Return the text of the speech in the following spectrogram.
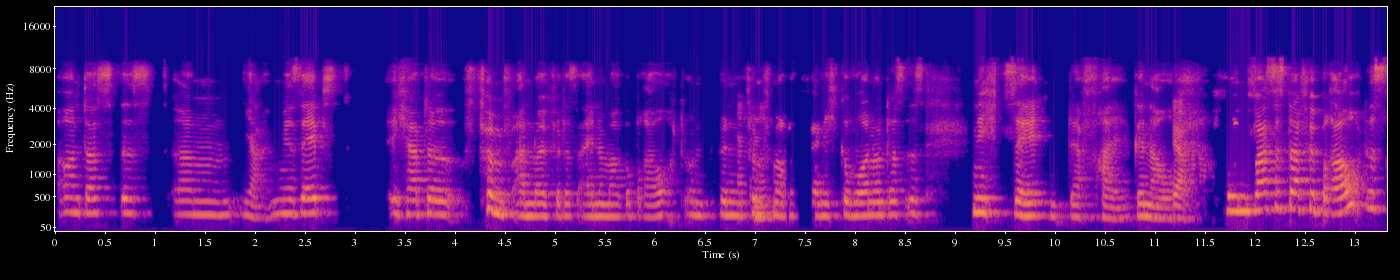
und das ist ähm, ja mir selbst ich hatte fünf Anläufe das eine Mal gebraucht und bin mhm. fünfmal rückfällig geworden. Und das ist nicht selten der Fall, genau. Ja. Und was es dafür braucht, ist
